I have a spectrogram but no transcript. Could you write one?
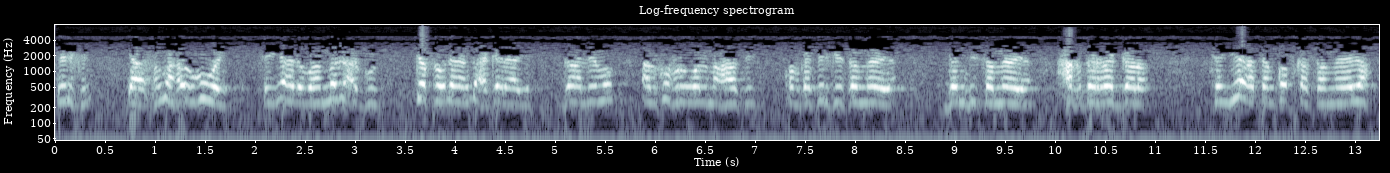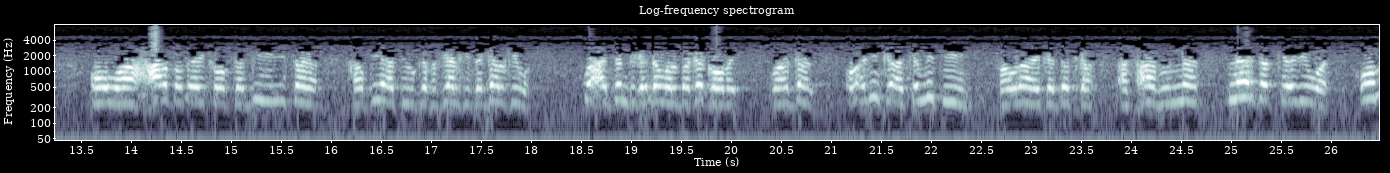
shirki yaa xumaha ugu weyn sayi-ada waa magaca guud dembi sameeya xaqdarra gala sayi-atan qofka sameeya oo waa xaadad ay koobta bihii isaga khatiyaatuhu gafafyaalkiisa gaalkii wa waxaa dembiga dhan walba ka koobay waa gaal oo adinka aad kamid tihiin fa ulaa'ika dadka asxaabu nnaar naar dadkeedii way hum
